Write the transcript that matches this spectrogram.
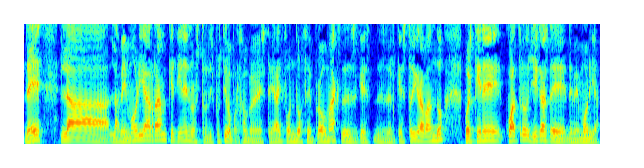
de la, memoria RAM que tiene nuestro dispositivo. Por ejemplo, en este iPhone 12 Pro Max, desde, el que estoy grabando, pues tiene 4 GB de, memoria.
